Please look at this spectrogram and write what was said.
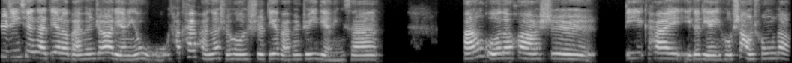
日经现在跌了百分之二点零五，它开盘的时候是跌百分之一点零三。韩国的话是低开一个点以后上冲到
